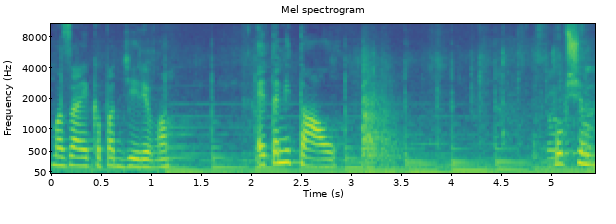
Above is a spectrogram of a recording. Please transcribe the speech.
мозаика под дерево, это металл. В общем...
